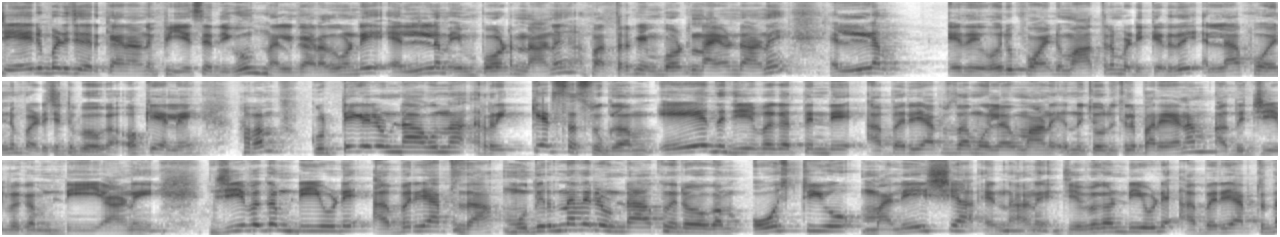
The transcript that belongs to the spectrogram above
ചേരുപടി ചേർക്കാനാണ് പി എസ് സി അധികവും നൽകാറ്. അതുകൊണ്ട് എല്ലാം ഇമ്പോർട്ടന്റ് ആണ്. അപ്പോൾ അത്രയ്ക്ക് ഇമ്പോർട്ടന്റ് ആയതുകൊണ്ടാണ് എല്ലാം ഇത് ഒരു പോയിന്റ് മാത്രം പഠിക്കരുത്. എല്ലാ പോയിന്റും പഠിച്ചിട്ട് പോവുക. ഓക്കെ അല്ലേ? അപ്പം കുട്ടികളിലുണ്ടാകുന്ന റിക്കറ്റ്സ് അസുഖം ഏത് ജീവകത്തിന്റെ അപര്യാപ്തത മൂലമാണ് എന്ന് ചോദിച്ചാൽ പറയണം. അത് ജീവകം ഡി ആണ്. ജീവകം ഡിയുടെ അപര്യാപ്തത മുതിർന്നവരിലുണ്ടാക്കുന്ന രോഗം ഓസ്റ്റിയോ മലേഷ്യ എന്നാണ്. ജീവകം ഡിയുടെ അപര്യാപ്തത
